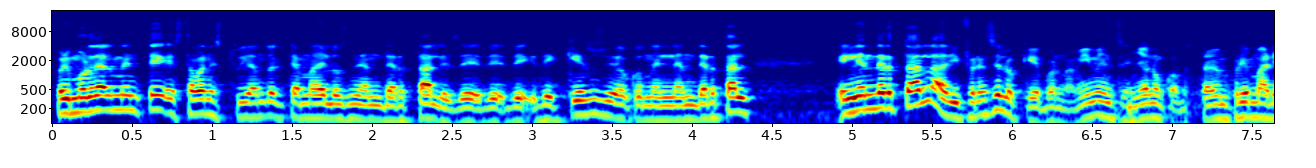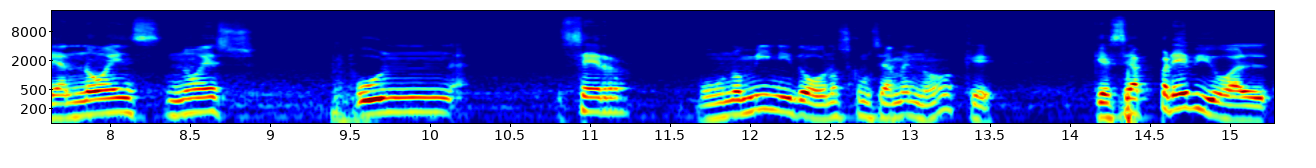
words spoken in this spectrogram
Primordialmente estaban estudiando el tema de los neandertales, de, de qué sucedió con el neandertal. El neandertal, a diferencia de lo que, bueno, a mí me enseñaron cuando estaba en primaria, no es, no es un ser, un homínido, o no sé cómo se llame, ¿no? Que, que sea previo al,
